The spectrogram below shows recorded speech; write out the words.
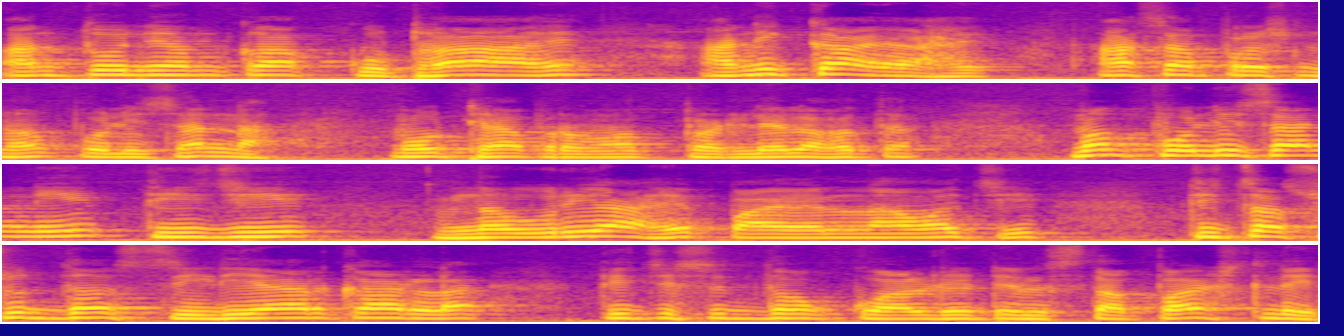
आणि तो नेमका कुठं आहे आणि काय आहे? असा प्रश्न पोलिसांना मोठ्या प्रमाणात पडलेला होता. मग पोलिसांनी ती जी नवरी आहे पायल नावाची तिचासुद्धा सी डी आर काढला. तिचेसुद्धा कॉल डिटेल्स तपासले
